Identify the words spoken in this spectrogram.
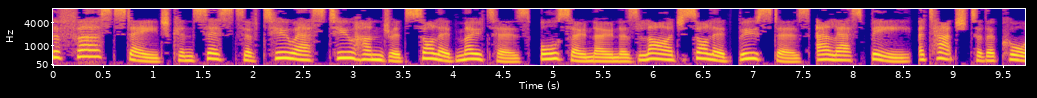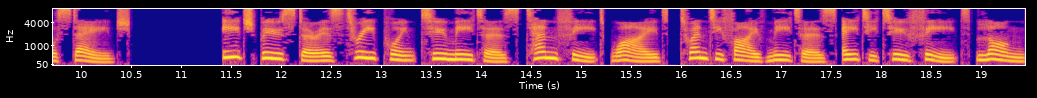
The first stage consists of two S-200 solid motors, also known as large solid boosters LSB, attached to the core stage. Each booster is 3.2 meters 10 feet wide, 25 meters 82 feet long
